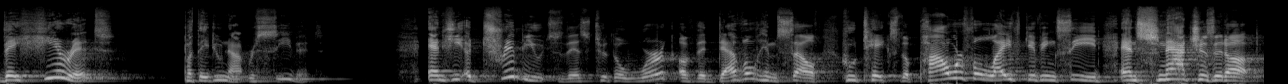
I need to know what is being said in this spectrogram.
They hear it, but they do not receive it. And he attributes this to the work of the devil himself, who takes the powerful life giving seed and snatches it up.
